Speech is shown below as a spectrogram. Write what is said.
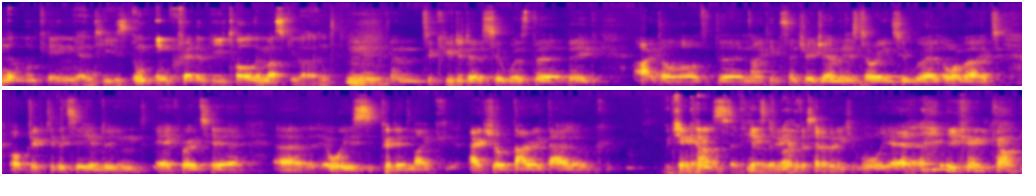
noble king, and he's un- incredibly tall and muscular, and Mm. And Thucydides, who was the big idol of the 19th century German historians who were all about objectivity and doing air quotes here, uh, always put in like actual direct dialogue which you in can't his have history of the about. Peloponnesian War. Yeah, he, can't, he can't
